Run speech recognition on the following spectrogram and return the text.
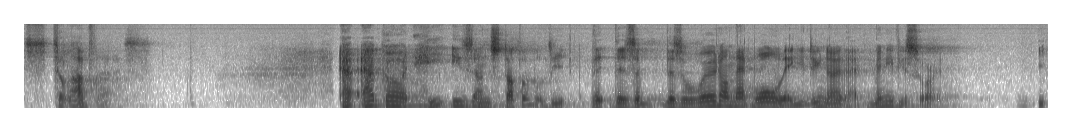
is to love those. Our, God, He is unstoppable. There's a, there's a word on that wall there. You do know that. Many of you saw it.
